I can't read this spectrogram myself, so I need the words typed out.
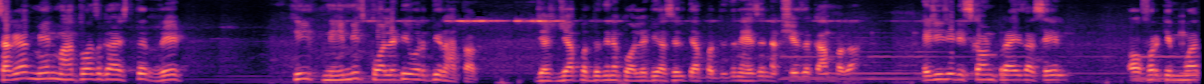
सगळ्यात मेन महत्त्वाचं काय असतं रेट ही नेहमीच क्वालिटीवरती राहतात. ज्या ज्या पद्धतीने क्वालिटी असेल त्या पद्धतीने ह्याचं नक्षेचं काम बघा. ह्याची जी डिस्काउंट प्राईज असेल ऑफर किंमत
